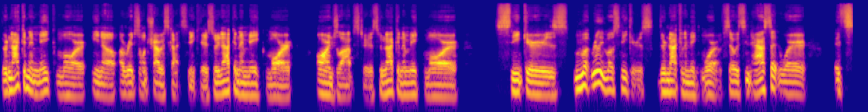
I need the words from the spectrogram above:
they're not going to make more, you know, original Travis Scott sneakers. They're not going to make more orange lobsters. They're not going to make more sneakers. really, most sneakers they're not going to make more of. So it's an asset where it's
